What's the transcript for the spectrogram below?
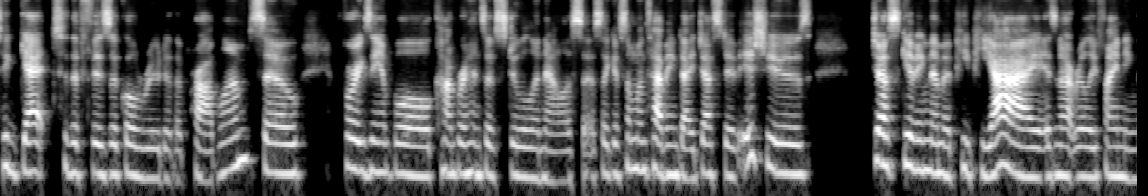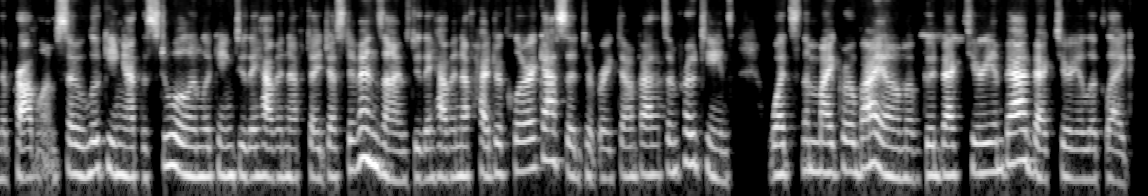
to get to the physical root of the problem. So for example, comprehensive stool analysis. Like if someone's having digestive issues, just giving them a PPI is not really finding the problem. So looking at the stool and looking, do they have enough digestive enzymes? Do they have enough hydrochloric acid to break down fats and proteins? What's the microbiome of good bacteria and bad bacteria look like?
